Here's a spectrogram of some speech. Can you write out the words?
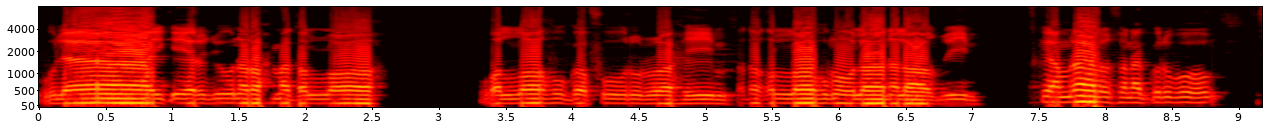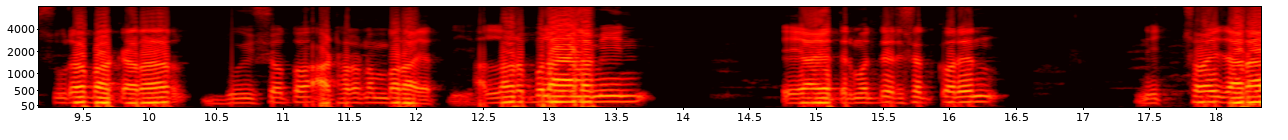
أولئك يرجون رحمة الله والله غفور رحيم صدق الله مولانا العظيم আজকে আমরা আলোচনা করব সূরা বাকারার 218 নম্বর আয়াত নিয়ে আল্লাহ রাব্বুল আলামিন এই আয়াতের মধ্যে ইরশাদ করেন নিশ্চয় যারা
